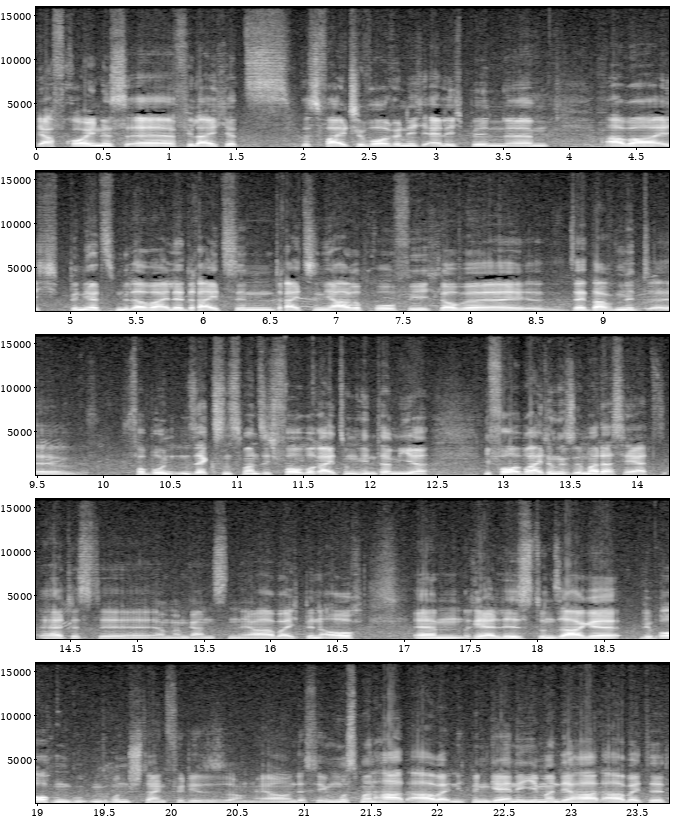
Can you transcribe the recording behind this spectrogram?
Ja, freuen ist äh, vielleicht jetzt das falsche Wort, wenn ich ehrlich bin. Ähm, aber ich bin jetzt mittlerweile 13, 13 Jahre Profi. Ich glaube, äh, damit äh, verbunden 26 Vorbereitungen hinter mir. Die Vorbereitung ist immer das Härteste am Ganzen. Ja. Aber ich bin auch ähm, Realist und sage, wir brauchen einen guten Grundstein für die Saison. Ja. Und deswegen muss man hart arbeiten. Ich bin gerne jemand, der hart arbeitet.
